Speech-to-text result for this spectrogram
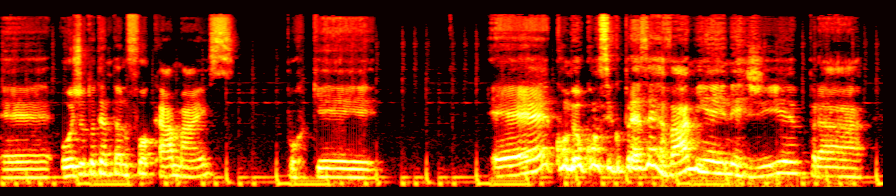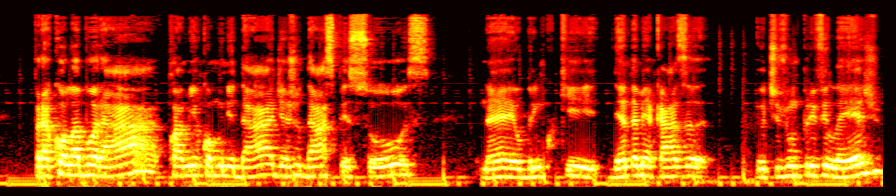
É, hoje eu estou tentando focar mais, porque é como eu consigo preservar a minha energia para colaborar com a minha comunidade, ajudar as pessoas. Né? Eu brinco que dentro da minha casa eu tive um privilégio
